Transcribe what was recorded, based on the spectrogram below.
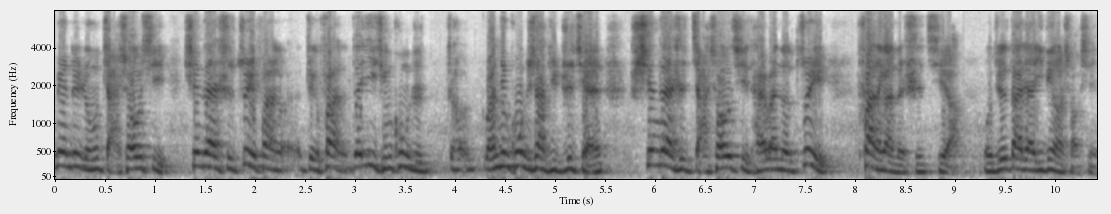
面对这种假消息，现在是最犯这个犯在疫情控制这完全控制下去之前，现在是假消息台湾的最泛滥的时期啊！我觉得大家一定要小心。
